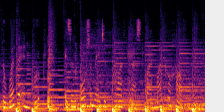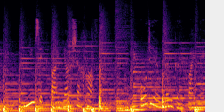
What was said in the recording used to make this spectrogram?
The Weather in Brooklyn is an automated podcast by Michael. Jascha Hoffman. Audio logo by Nate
